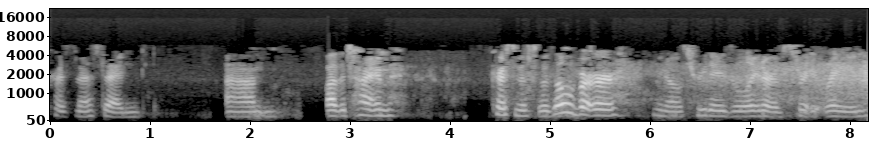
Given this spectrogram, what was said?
Christmas and um, by the time Christmas was over, you know, three days later of straight rain,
